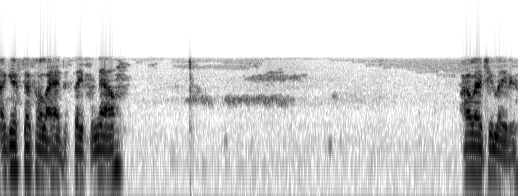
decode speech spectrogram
I guess that's all I had to say for now. I'll at you later.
